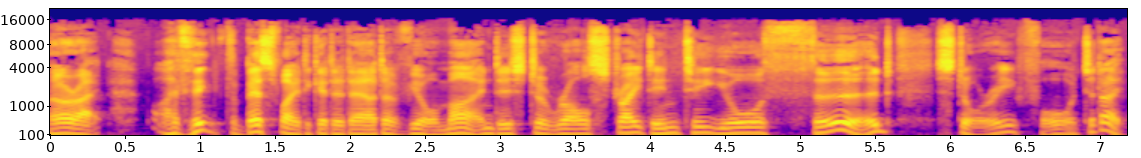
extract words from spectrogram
All right. I think the best way to get it out of your mind is to roll straight into your third story for today.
